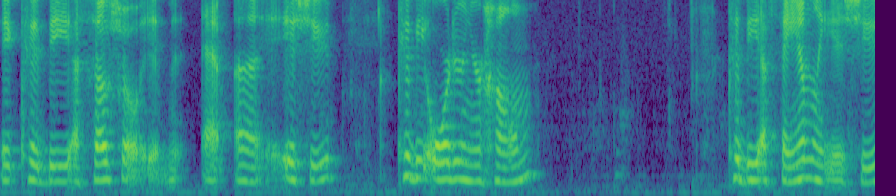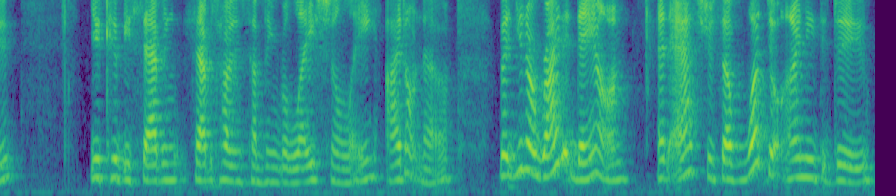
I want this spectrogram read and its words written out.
it could be a social uh, issue could be order in your home, could be a family issue. You could be sabotaging something relationally. I don't know. But, you know, write it down and ask yourself, what do I need to do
